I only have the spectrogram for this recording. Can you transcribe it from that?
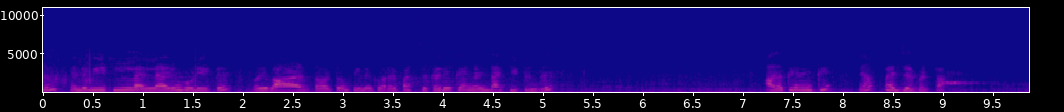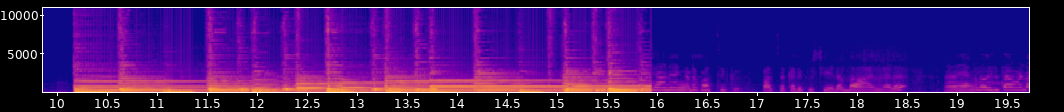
ഞാനും എന്റെ വീട്ടിലുള്ള എല്ലാവരും കൂടിയിട്ട് ഒരു വാഴത്തോട്ടം പിന്നെ കുറേ പച്ചക്കറിയൊക്കെ ഞങ്ങൾ ഉണ്ടാക്കിയിട്ടുണ്ട്. അതൊക്കെ നിങ്ങൾക്ക് ഞാൻ പരിചയപ്പെടുത്താം. ഞങ്ങളുടെ പച്ചക്കറി പച്ചക്കറി കൃഷിയുടെ ഭാഗങ്ങൾ ഞങ്ങൾ ഒരു തവണ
